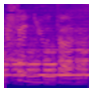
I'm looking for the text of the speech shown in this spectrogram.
Alpha Newton.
